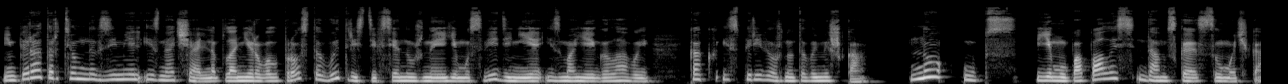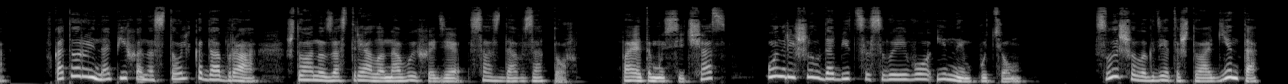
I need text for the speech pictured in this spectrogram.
император темных земель изначально планировал просто вытрясти все нужные ему сведения из моей головы, как из перевернутого мешка. Но, упс, ему попалась дамская сумочка, в которой напихано столько добра, что оно застряло на выходе, создав затор. Поэтому сейчас он решил добиться своего иным путем. Слышала где-то, что агента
